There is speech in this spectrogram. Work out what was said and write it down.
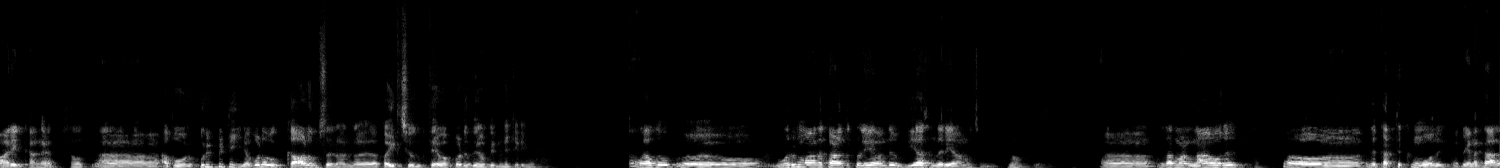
மாறி இருக்காங்க. அப்போ ஒரு குறிப்பிட்ட எவ்வளவு காலம் சார் அந்த பயிற்சி வந்து தேவைப்படுது அப்படின்னு நினைக்கிறீங்க? அதாவது ஒரு மாத காலத்துக்குள்ளேயே வந்து வித்தியாசம் தெரிய ஆரம்பிச்சேன் உதாரணமாக நான் ஒரு இதை கற்றுக்கும் போது இப்போ எனக்காக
